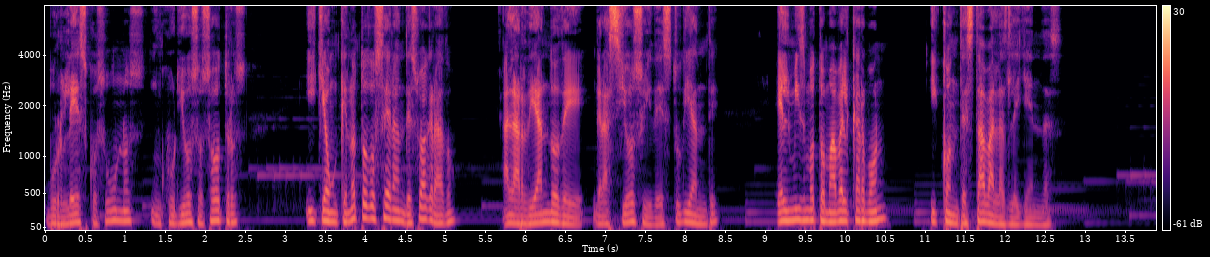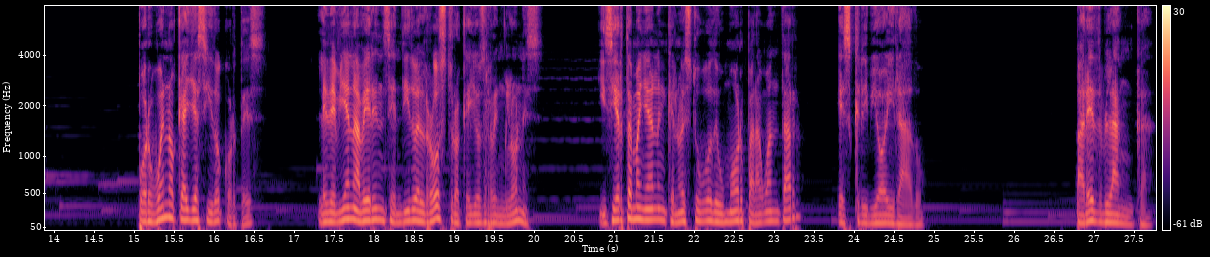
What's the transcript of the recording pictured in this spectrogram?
burlescos unos, injuriosos otros, y que aunque no todos eran de su agrado, alardeando de gracioso y de estudiante, él mismo tomaba el carbón y contestaba las leyendas. Por bueno que haya sido Cortés, le debían haber encendido el rostro aquellos renglones, y cierta mañana en que no estuvo de humor para aguantar, escribió airado. Pared blanca,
